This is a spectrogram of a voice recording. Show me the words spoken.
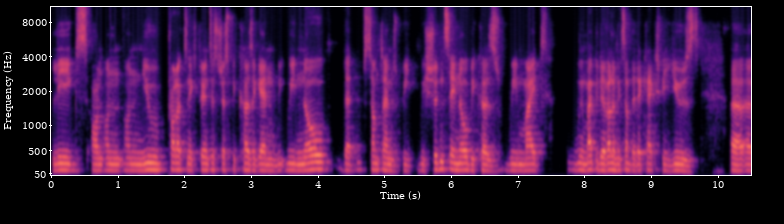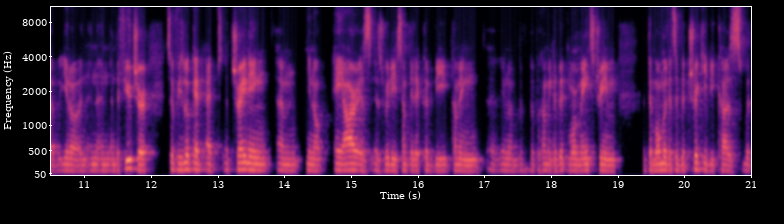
leagues on on on new products and experiences. Just because, again, we, we know that sometimes we we shouldn't say no because we might we might be developing something that can actually be used uh, uh, you know, in, in, in, the future. So if you look at, at training, um, you know, AR is, is really something that could be coming, uh, you know, becoming a bit more mainstream At the moment, it's a bit tricky because with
